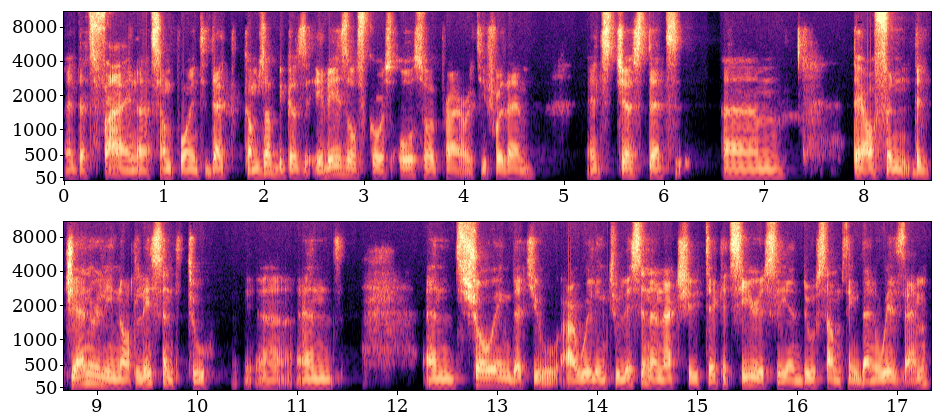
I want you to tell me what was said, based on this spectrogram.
and that's fine. At some point, that comes up because it is, of course, also a priority for them it's just that um, they're often they're generally not listened to, uh, and and showing that you are willing to listen and actually take it seriously and do something then with them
